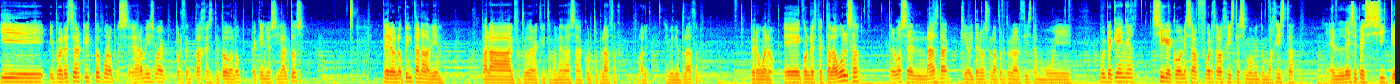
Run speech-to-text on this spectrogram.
Y, y, por el resto del cripto, bueno, pues eh, ahora mismo hay porcentajes de todo, ¿no? Pequeños y altos. Pero no pinta nada bien para el futuro de las criptomonedas a corto plazo, ¿vale? Y medio plazo. Pero bueno, eh, con respecto a la bolsa, tenemos el Nasdaq, que hoy tenemos una apertura alcista muy, muy pequeña. Sigue con esa fuerza bajista, ese momentum bajista. El SP sí que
